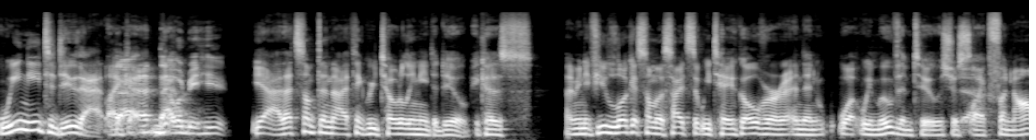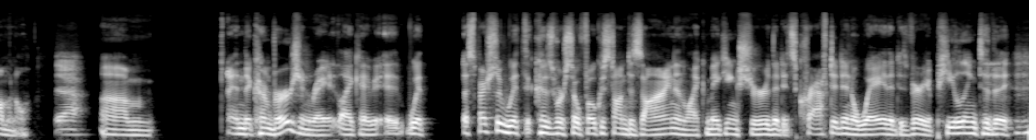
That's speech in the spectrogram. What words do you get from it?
we need to do that. Like that, uh, that would be huge. Yeah, that's something that I think we totally need to do because I mean, if you look at some of the sites that we take over and then what we move them to, it's just yeah. like phenomenal. Yeah. Um, and the conversion rate, like it, with, especially with, because we're so focused on design and like making sure that it's crafted in a way that is very appealing to the mm-hmm.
